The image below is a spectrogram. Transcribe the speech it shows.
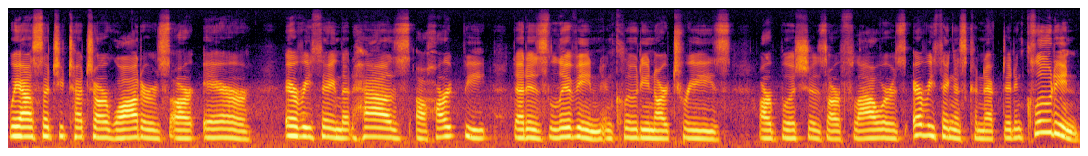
We ask that you touch our waters, our air, everything that has a heartbeat that is living, including our trees, our bushes, our flowers. Everything is connected, including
